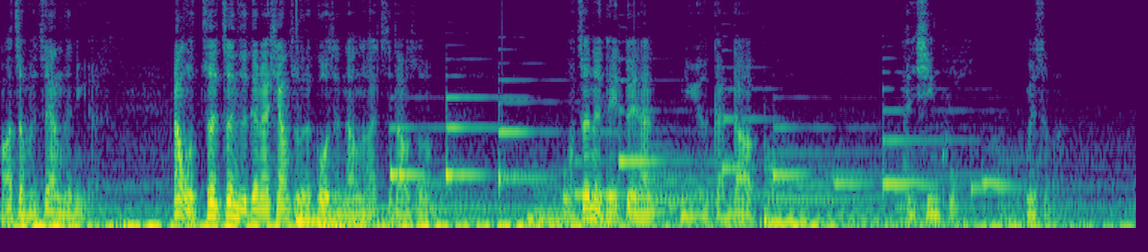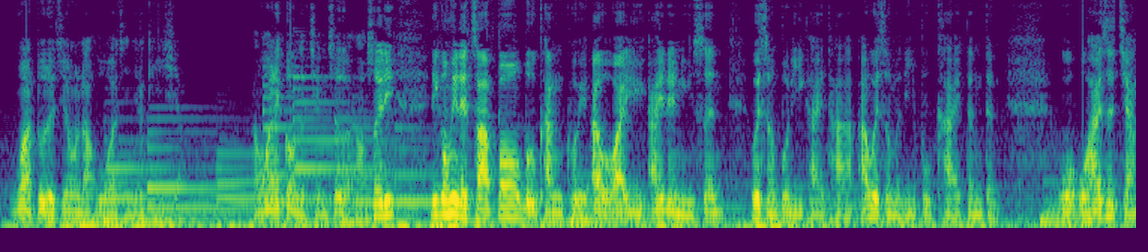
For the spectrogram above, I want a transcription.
啊，怎么这样的女儿？那我这阵子跟他相处的过程当中，才知道说，我真的可以对他女儿感到很辛苦。为什么？我对着这种老母，我真正气笑。啊，我跟你讲得清楚啊，所以你你讲那个查甫无工课，爱有外遇，啊，那个女生为什么不离开他？啊，为什么离不开？等等。我我还是讲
